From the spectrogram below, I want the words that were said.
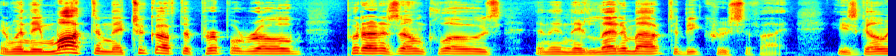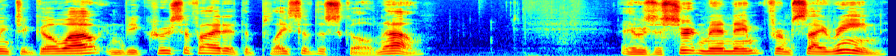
And when they mocked him, they took off the purple robe, put on his own clothes, and then they led him out to be crucified. He's going to go out and be crucified at the place of the skull. Now, there was a certain man named from Cyrene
